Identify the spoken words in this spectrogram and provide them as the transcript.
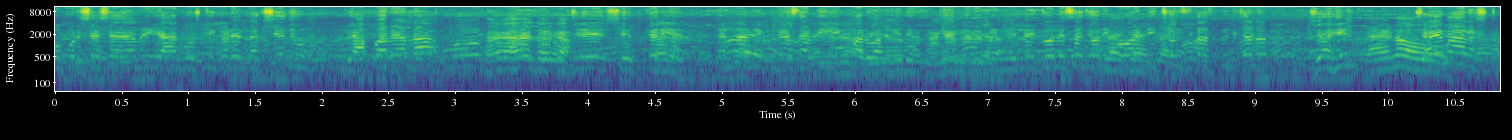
व प्रशासनाने या गोष्टीकडे लक्ष देऊन व्यापाऱ्याला व जे शेतकरी आहेत त्यांना विकण्यासाठी ही परवानगी द्यावी. कॅमेरामॅन निलेश डोले सजवणी पवार चॅनल जय हिंद. जय महाराष्ट्र.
